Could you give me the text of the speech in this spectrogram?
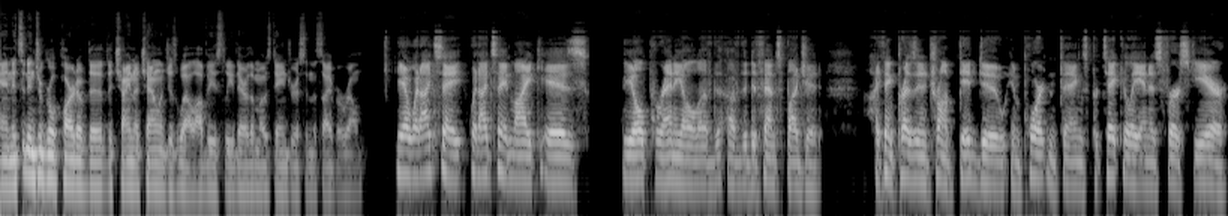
And it's an integral part of the, the China challenge as well. Obviously, they're the most dangerous in the cyber realm. Yeah, what I'd say, what I'd say, Mike, is the old perennial of the of the defense budget. I think President Trump did do important things, particularly in his first year,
